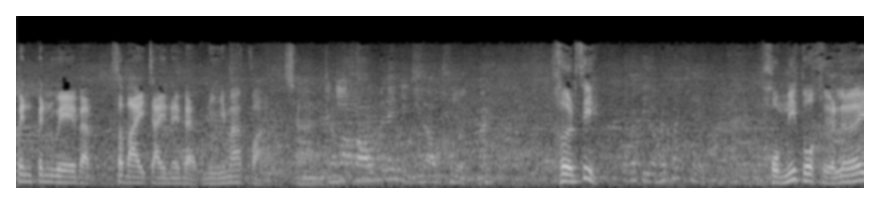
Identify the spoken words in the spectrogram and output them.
เป็นเป็นเวแบบสบายใจในแบบนี้มากกว่าใช่แล้วพอเขาไม่เล่นอย่างนี้เราเขินไหมเขินสิปกติเราไม่ค่อยเขินผมนี่ตัวเขินเลย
